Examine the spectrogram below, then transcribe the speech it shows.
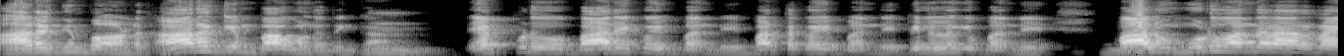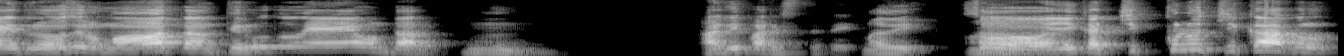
ఆరోగ్యం బాగుండదు ఆరోగ్యం బాగుండదు ఇంకా. ఎప్పుడు భార్యకో ఇబ్బంది భర్తకో ఇబ్బంది పిల్లలకు ఇబ్బంది వాళ్ళు మూడు వందల అరవై ఐదు రోజులు మొత్తం తిరుగుతూనే ఉంటారు. అది పరిస్థితి అది సో. ఇక చిక్కులు చికాకులు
